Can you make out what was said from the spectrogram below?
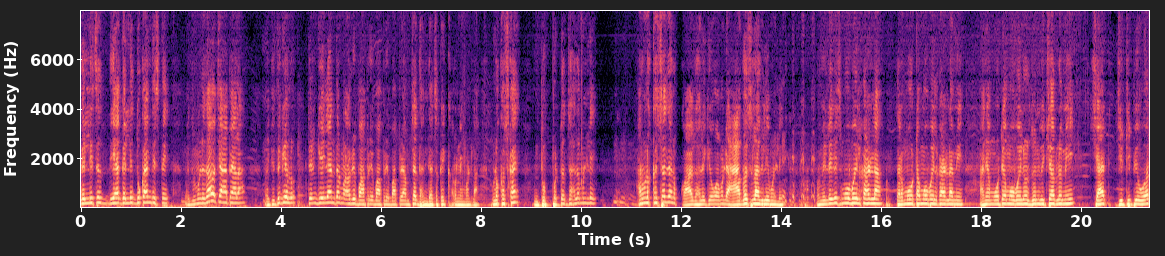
गल्लीचं या गल्लीत दुकान म्हणजे म्हणलं जाऊ चहा प्याला मग तिथे गेलो. त्याने गेल्यानंतर मग अरे बापरे बापरे बापरे आमच्या धंद्याचं काही खरं नाही म्हटला. म्हणलं कसं काय? दुप्पटच झालं म्हणले. अरे म्हणलं कशा झालं? काय झालं किंवा म्हणले आगच लागली म्हणले. मग मी लगेच मोबाईल काढला. तर मोठा मोबाईल काढला मी. आणि मोठ्या मोबाईलवर जाऊन विचारलो मी चॅट जी टी पीवर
